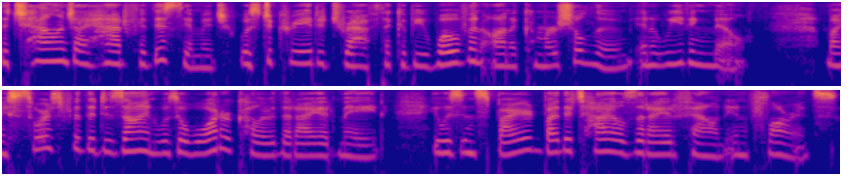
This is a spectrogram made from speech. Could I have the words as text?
The challenge I had for this image was to create a draft that could be woven on a commercial loom in a weaving mill. My source for the design was a watercolor that I had made. It was inspired by the tiles that I had found in Florence.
